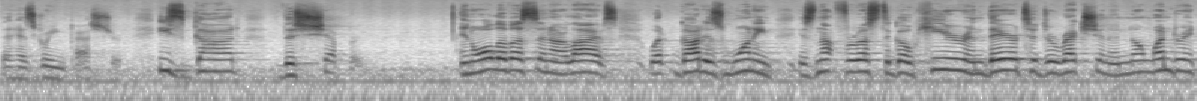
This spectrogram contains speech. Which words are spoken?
that has green pasture. He's God the shepherd. And all of us in our lives, what God is wanting is not for us to go here and there to direction and no wondering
